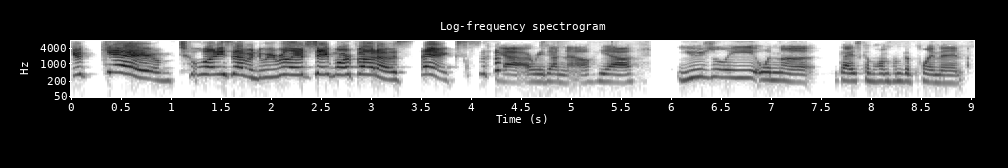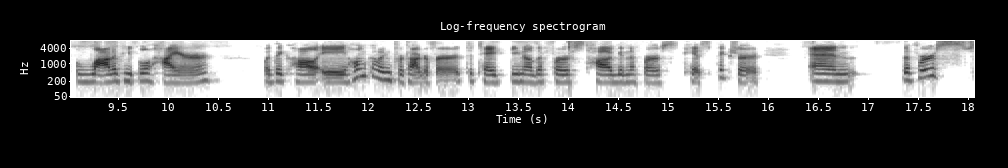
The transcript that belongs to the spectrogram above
okay, I'm 27. Do we really have to take more photos? Thanks. yeah, are we done now? Yeah. Usually, when the guys come home from deployment, a lot of people hire what they call a homecoming photographer to take, you know, the first hug and the first kiss picture. And the first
